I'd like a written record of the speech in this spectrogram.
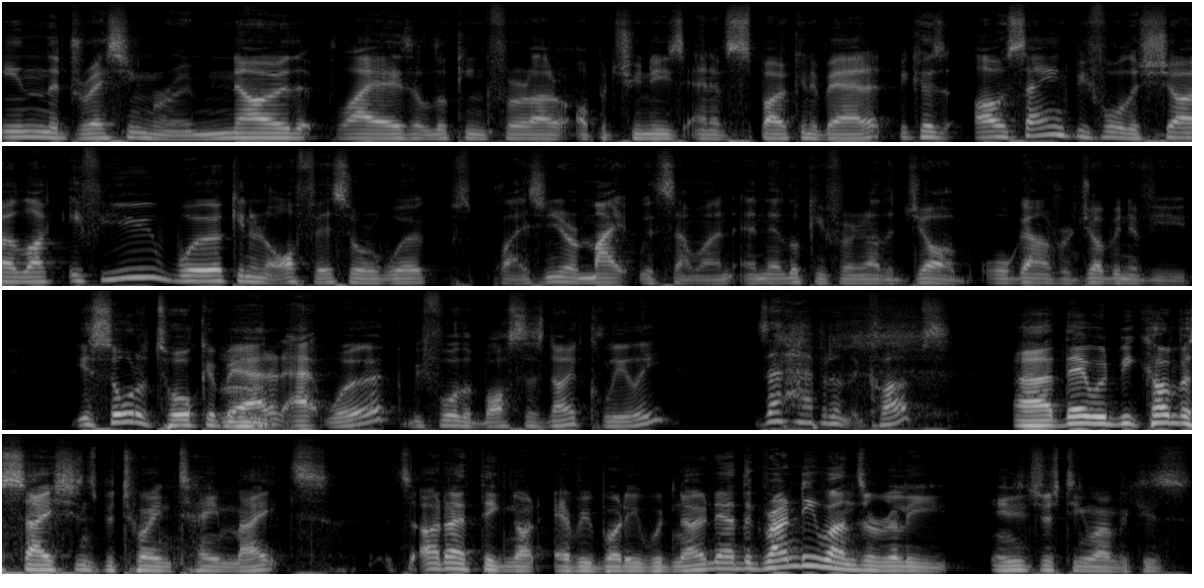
in the dressing room know that players are looking for other opportunities and have spoken about it? Because I was saying before the show, like if you work in an office or a workplace and you're a mate with someone and they're looking for another job or going for a job interview, You sort of talk about it at work before the bosses know clearly. Does that happen at the clubs? Uh, there would be conversations between teammates. It's, I don't think not everybody would know. Now the Grundy one's a really interesting one because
